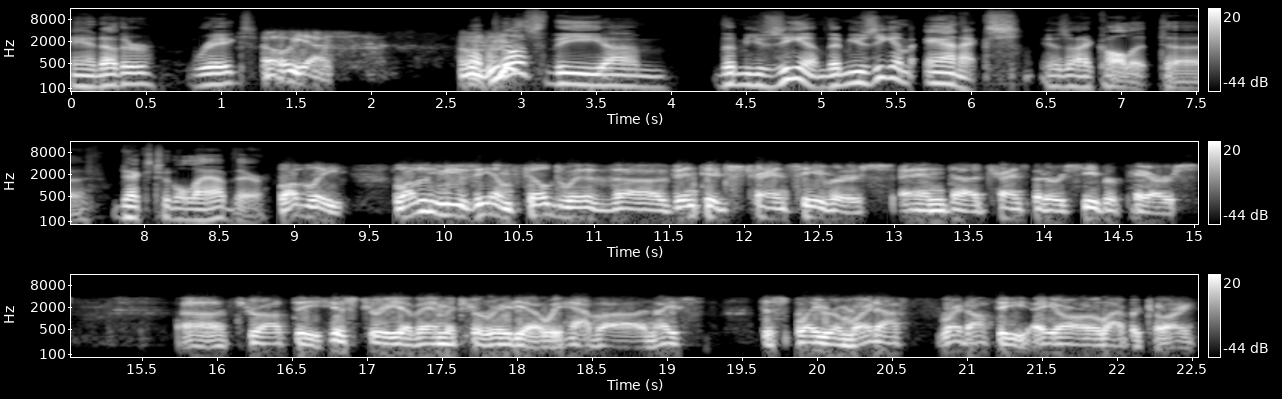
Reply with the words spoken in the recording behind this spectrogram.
and other rigs. Oh, yes. Mm-hmm. Well, plus the um, the museum, the museum annex, as I call it, uh, next to the lab there. Lovely, lovely museum filled with uh, vintage transceivers and uh, transmitter receiver pairs uh, throughout the history of amateur radio. We have a nice display room right off right off the ARRL laboratory.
